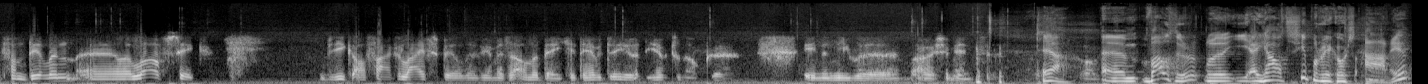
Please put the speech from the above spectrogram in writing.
van Dylan, Love Sick die ik al vaak live speelde, weer met een ander beentje. Die hebben, die, die hebben toen ook eh, in een nieuw eh, arrangement. eh. Ja, Ehm, Wouter, eh, jij haalt Simple Records aan, hè?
